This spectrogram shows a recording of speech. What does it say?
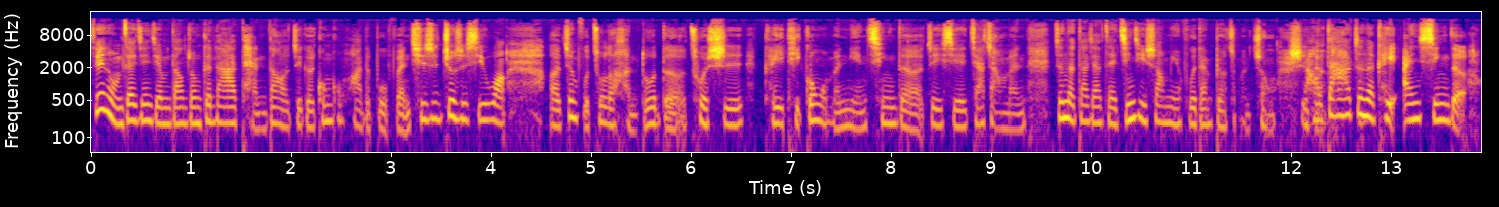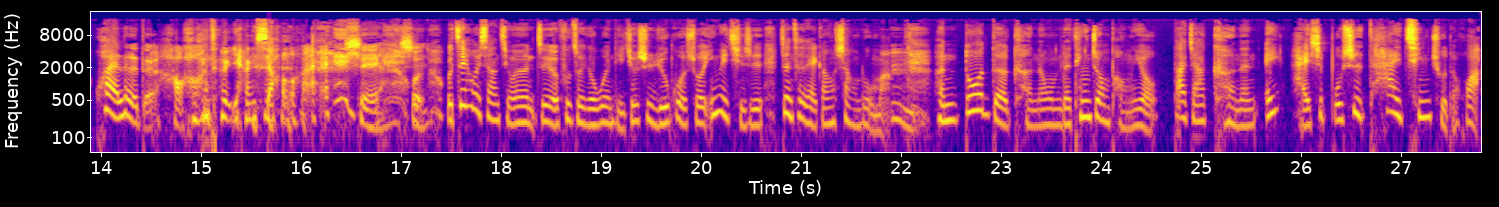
所以呢，我们在今天节目当中跟大家谈到这个公共化的部分，其实就是希望，呃，政府做了很多的措施，可以提供我们年轻的这些家长们，真的大家在经济上面负担不要这么重，然后大家真的可以安心的、快乐的、好好的养小孩。对，我我最后想请问这个副座一个问题，就是如果说，因为其实政策才刚上路嘛，嗯，很多的可能我们的听众朋友，大家可能哎还是不是太清楚的话，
